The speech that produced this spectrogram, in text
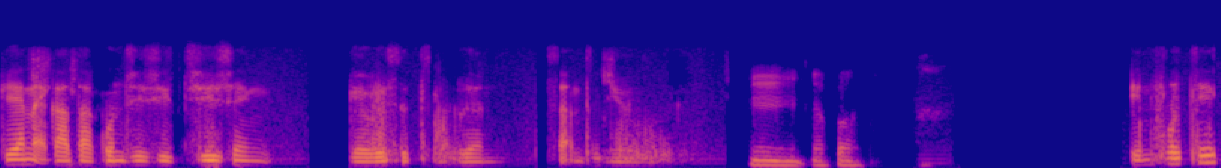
ki enek kata kunci siji sing gawe seduluran sak dunya. Hmm, apa? Info cik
